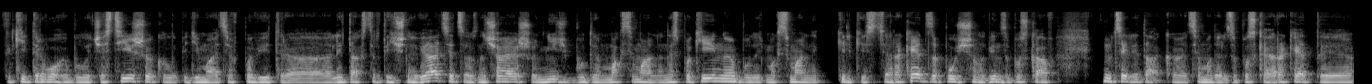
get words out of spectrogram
такі тривоги були частіше, коли підіймається в повітря літак стратегічної авіації. Це означає, що ніч буде максимально неспокійною, буде максимальна кількість ракет запущено. Він запускав ну, цей літак, ця модель запускає ракети.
